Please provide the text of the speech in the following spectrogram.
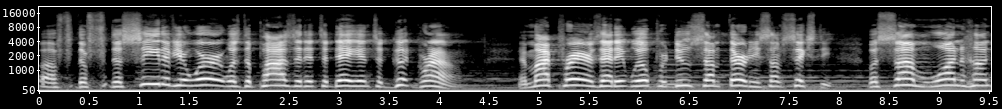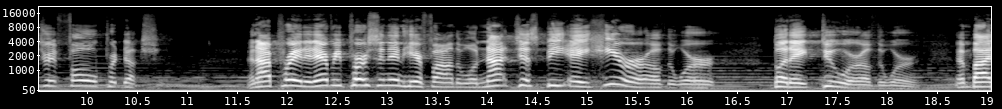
uh, the, the seed of your word was deposited today into good ground. And my prayer is that it will produce some 30, some 60, but some 100 fold production. And I pray that every person in here, Father, will not just be a hearer of the word, but a doer of the word. And by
